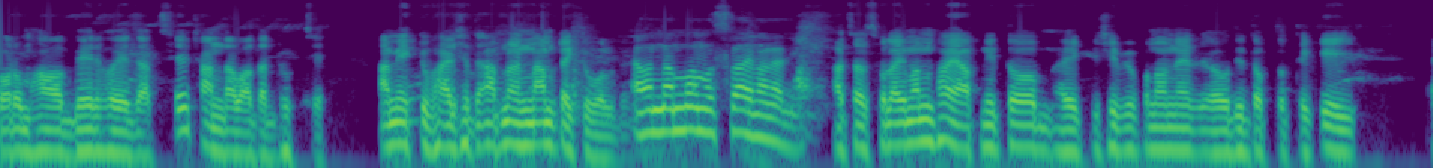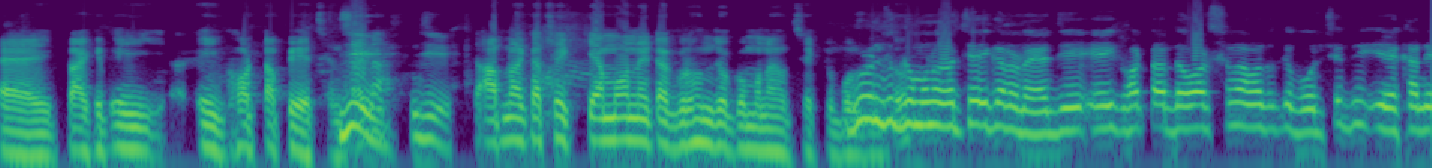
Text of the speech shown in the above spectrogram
গরম হাওয়া বের হয়ে যাচ্ছে ঠান্ডা বাতাস ঢুকছে। আমি একটু ভাইয়ের সাথে আপনার নামটা একটু বলবেন। আমার নাম মোহাম্মদ সুলাইমান আলী। আচ্ছা সুলাইমান ভাই আপনি তো কৃষি বিপণনের অধিদপ্তর থেকেই এই এই এই ঘরটা পেয়েছেন জি জি। আপনার কাছে কেমন এটা গ্রহণযোগ্য মনে হচ্ছে একটু বলবেন গ্রহণযোগ্য মনে হচ্ছে এই কারণে যে এই ঘরটা দেওয়ার সময় আমাদেরকে বলছে যে এখানে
